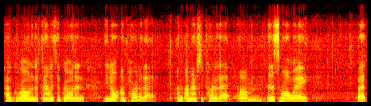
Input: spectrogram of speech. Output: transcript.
have grown, and their families have grown. And, you know, I'm part of that. I'm, I'm actually part of that um, in a small way. But,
